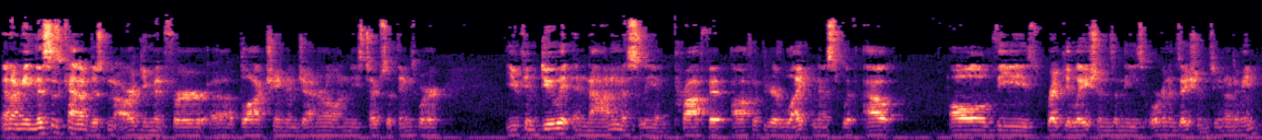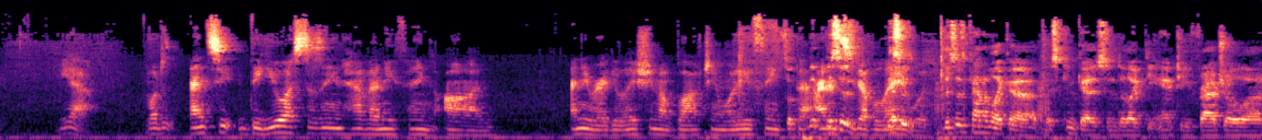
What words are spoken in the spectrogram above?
And I mean, this is kind of just an argument for uh, blockchain in general and these types of things where you can do it anonymously and profit off of your likeness without all of these regulations and these organizations. You know what I mean? Yeah, but NC the U.S. doesn't even have anything on any regulation on blockchain. What do you think So the th- this is, NCAA this is would? this is kind of like a this can get us into like the anti-fragile uh,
